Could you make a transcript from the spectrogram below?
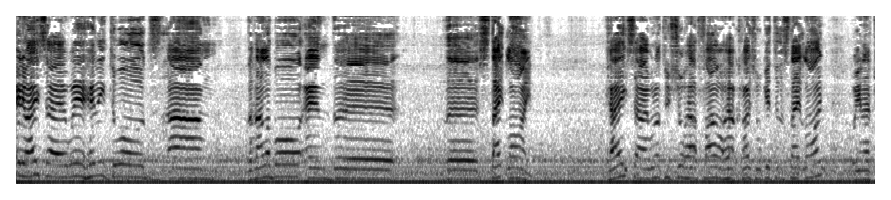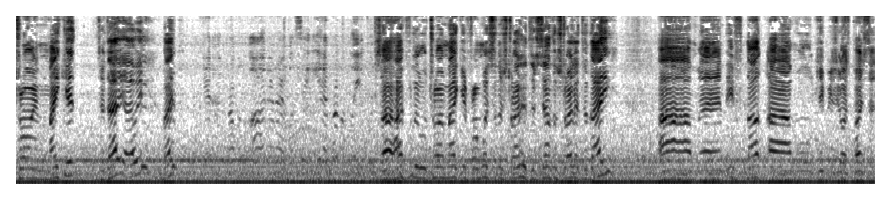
Anyway, so we're heading towards um, the Nullarbor and the, the state line. Okay, so we're not too sure how far or how close we'll get to the state line. We're going to try and make it today, are we, babe? Yeah, probably. I don't know. We'll see. Yeah, probably. So hopefully we'll try and make it from Western Australia to South Australia today. Um, and if not, um, we'll keep you guys posted.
